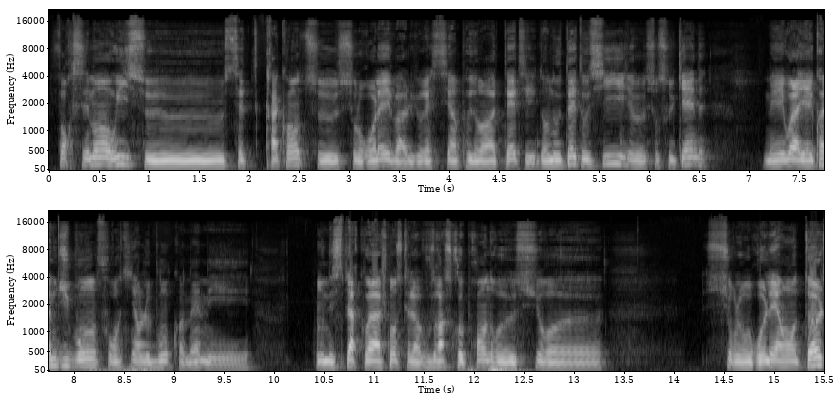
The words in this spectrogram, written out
Forcément, oui, ce, cette craquante sur le relais va lui rester un peu dans la tête et dans nos têtes aussi euh, sur ce week-end. Mais voilà, il y a quand même du bon, il faut retenir le bon quand même. Et on espère que voilà, je pense qu'elle voudra se reprendre sur, sur le relais en Tols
